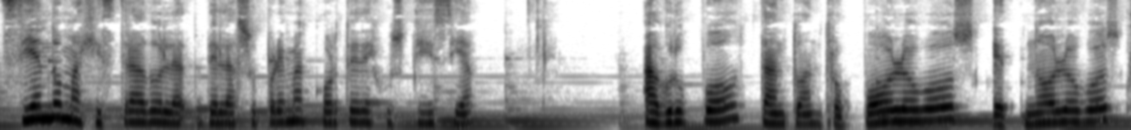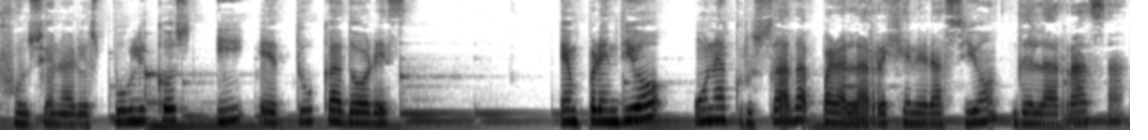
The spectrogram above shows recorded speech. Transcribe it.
siendo magistrado de la Suprema Corte de Justicia, agrupó tanto antropólogos, etnólogos, funcionarios públicos y educadores. Emprendió una cruzada para la regeneración de la raza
